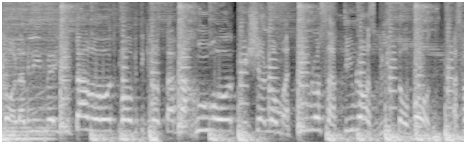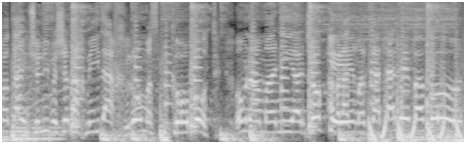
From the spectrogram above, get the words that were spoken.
כל המילים מיותרות, כמו ותקנות הבחורות. מי שלא מתאים לו, סרטים לו, אז בלי טובות. השפתיים שלי ושלך מאידך לא מספיק קרובות. אמנם אני הג'וקר, אבל את מלכת הלבבות.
